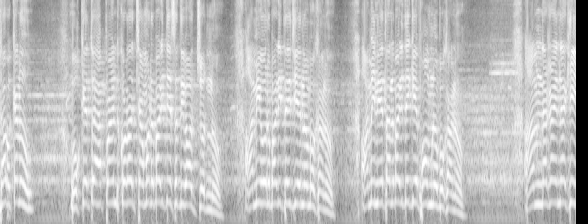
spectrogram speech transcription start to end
খাব কেন? ওকে তো অ্যাপয়েন্ট করা হচ্ছে আমার বাড়িতে এসে দেওয়ার জন্য। আমি ওর বাড়িতে যেয়ে নেব কেন? আমি নেতার বাড়িতে গিয়ে ফর্ম নেব কেন? আমডাঙ্গায় নাকি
